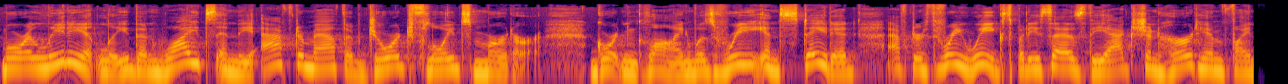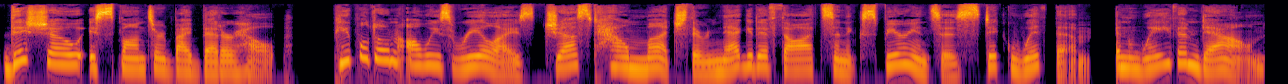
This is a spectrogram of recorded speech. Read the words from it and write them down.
more leniently than whites in the aftermath of George Floyd's murder. Gordon Klein was reinstated after three weeks, but he says the action hurt him financially. This show is sponsored by BetterHelp. People don't always realize just how much their negative thoughts and experiences stick with them and weigh them down.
